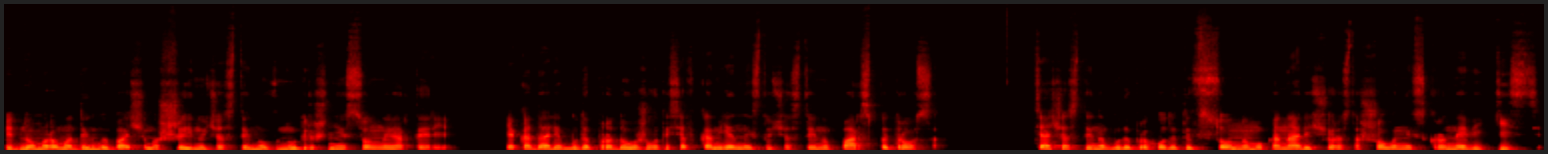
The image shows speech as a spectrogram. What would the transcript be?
Під номером 1 ми бачимо шийну частину внутрішньої сонної артерії, яка далі буде продовжуватися в кам'янисту частину парс петроса. Ця частина буде проходити в сонному каналі, що розташований в скроневій кістці.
